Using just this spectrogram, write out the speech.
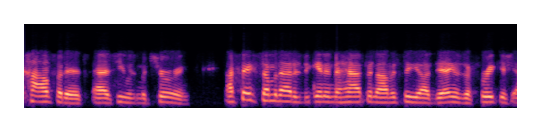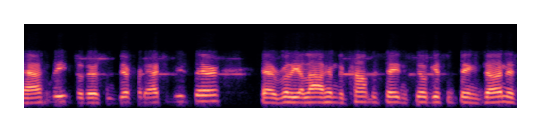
confidence as he was maturing. I think some of that is beginning to happen. Obviously, uh, Daniel's a freakish athlete, so there's some different attributes there that really allow him to compensate and still get some things done. If,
